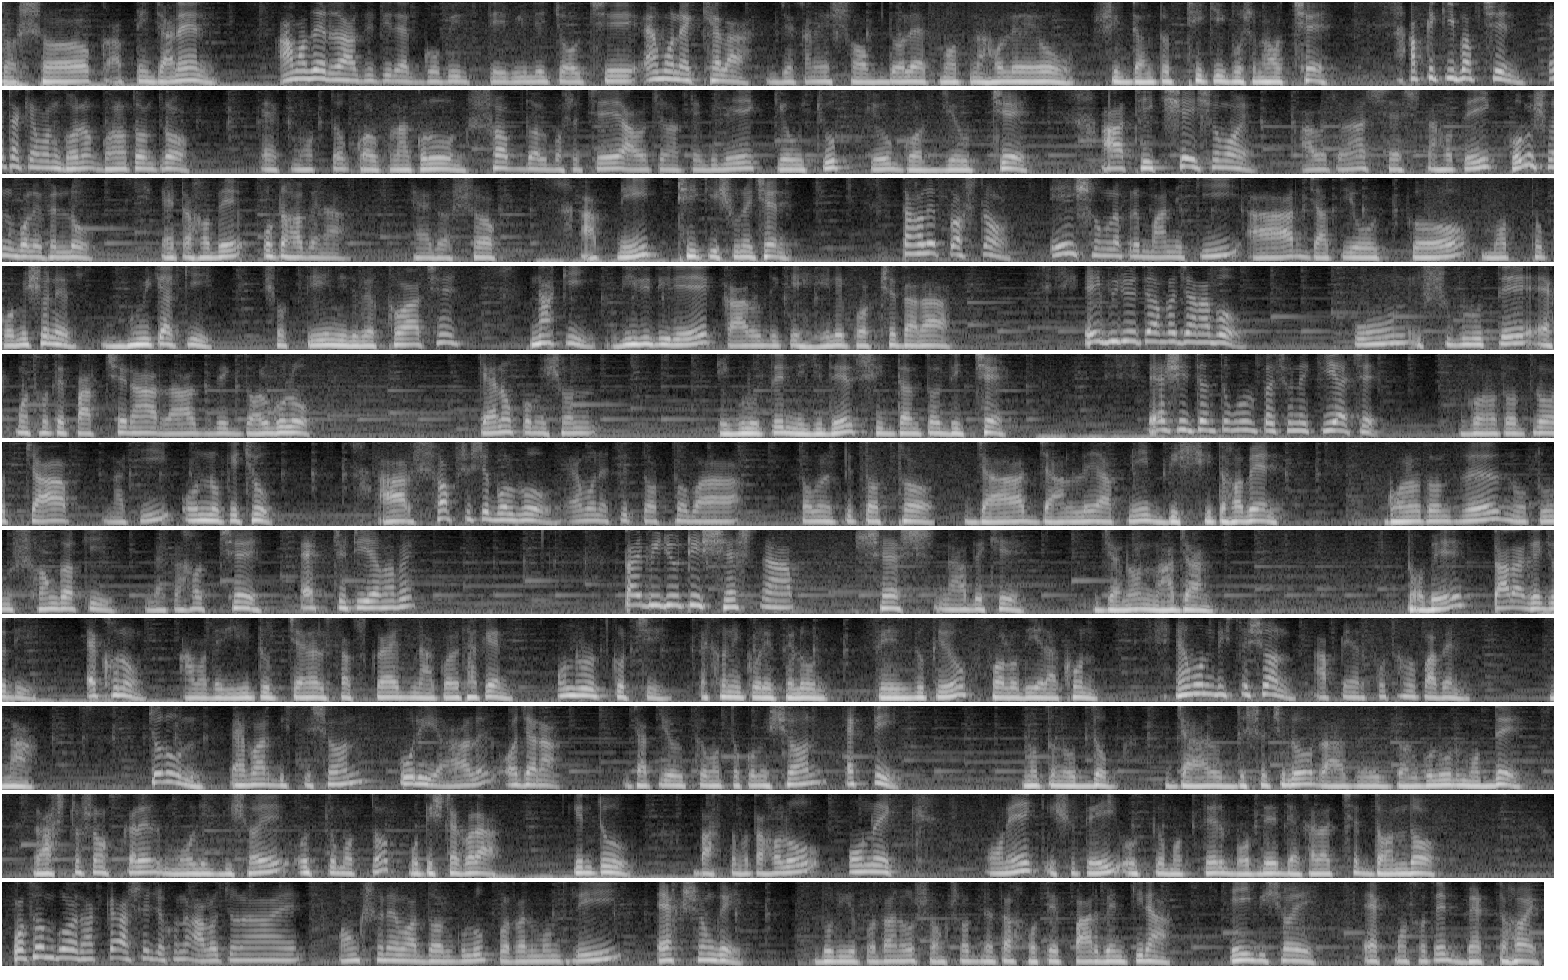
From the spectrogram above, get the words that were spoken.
দর্শক, আপনি জানেন, আমাদের রাজনীতির এক গভীর টেবিলে চলছে এমন এক খেলা, যেখানে সব দল একমত না হলেও সিদ্ধান্ত ঠিকই ঘোষণা হচ্ছে। আপনি কি ভাবছেন? এটা কেমন গণ গণতন্ত্র? এক মুহূর্ত কল্পনা করুন, সব দল বসেছে, আলোচনার টেবিলে কেউ চুপ, কেউ গর্জে উঠছে। আর ঠিক সেই সময় আলোচনা শেষ না হতেই কমিশন বলে ফেলল, এটা হবে, ওটা হবে না। হ্যাঁ দর্শক, আপনি ঠিকই শুনেছেন। তাহলে প্রশ্ন এই সংলাপের মানে কি? আর জাতীয় ঐক্য মত্য কমিশনের ভূমিকা কি? সত্যি নিরপেক্ষ আছে? নাকি ধীরে ধীরে কারও দিকে হেলে পড়ছে তারা? এই ভিডিওতে আমরা জানাব, কোন ইস্যুগুলোতে একমত হতে পারছে না রাজনৈতিক দলগুলো? কেন কমিশন এগুলোতে নিজেদের সিদ্ধান্ত দিচ্ছে? এই সিদ্ধান্তগুলোর পেছনে কি আছে? গণতন্ত্র চাপ নাকি অন্য কিছু? আর সবশেষে বলব, এমন একটি তথ্য বা তেমন একটি তথ্য যা জানলে আপনি বিস্মিত হবেন। গণতন্ত্রের নতুন সংজ্ঞা কি? লেখা হচ্ছে একচেটিয়াভাবে। তাই ভিডিওটি শেষ না শেষ না দেখে যেন না যান। তবে তার আগে যদি এখনও আমাদের ইউটিউব চ্যানেল সাবস্ক্রাইব না করে থাকেন, অনুরোধ করছি এখনই করে ফেলুন, ফেসবুকেও ফলো দিয়ে রাখুন। এমন বিশ্লেষণ আপনি আর কোথাও পাবেন না। চলুন, এবার বিশ্লেষণ করি আর অজানা। জাতীয় ঐক্যমত্য কমিশন একটি নতুন উদ্যোগ, যার উদ্দেশ্য ছিল রাজনৈতিক দলগুলোর মধ্যে রাষ্ট্র সংস্কারের মৌলিক বিষয়ে ঐক্যমত্য প্রতিষ্ঠা করা। কিন্তু বাস্তবতা হলো অনেক অনেক ইস্যুতেই ঐক্যমত্যের বদলে দেখা যাচ্ছে দ্বন্দ্ব। প্রথম বড় ধাক্কা আসে যখন আলোচনায় অংশ নেওয়া দলগুলো প্রধানমন্ত্রী একসঙ্গে দলীয় প্রধান ও সংসদ নেতা হতে পারবেন কিনা, এই বিষয়ে একমত হতে ব্যর্থ হয়।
